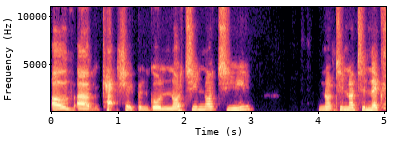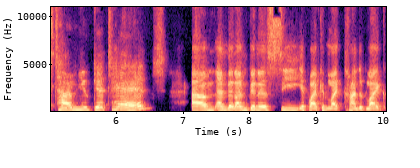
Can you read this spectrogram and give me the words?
of um, cat shape and go naughty naughty, naughty naughty. Next time you get head. Um, and then I'm gonna see if I can like kind of like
